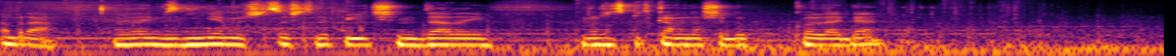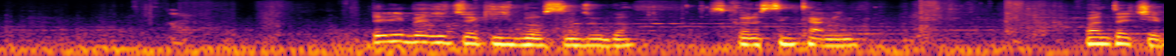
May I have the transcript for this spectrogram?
Dobra, zanim zginiemy czy coś, lepiej idźmy dalej. Może spotkamy naszego kolegę. Czyli będzie tu jakiś boss niedługo, skoro jest ten kamień. Pamiętajcie,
